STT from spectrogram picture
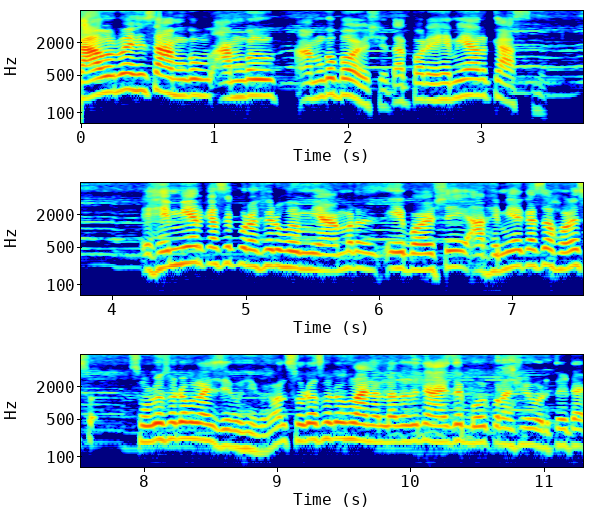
জাবার ভাই হচ্ছে আমগো আমগো আমগো বয়সে তারপরে হেমিয়ার কাছে হেমিয়ার কাছে কোরআন শরীফ হলো মিয়া আমার এই বয়সে আর হেমিয়ার কাছে হয় ছোট ছোটগুলো যে হিবে কারণ ছোট ছোটগুলো আনার যদি আজ বই কোরআন শরীফ পড়তে এটা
